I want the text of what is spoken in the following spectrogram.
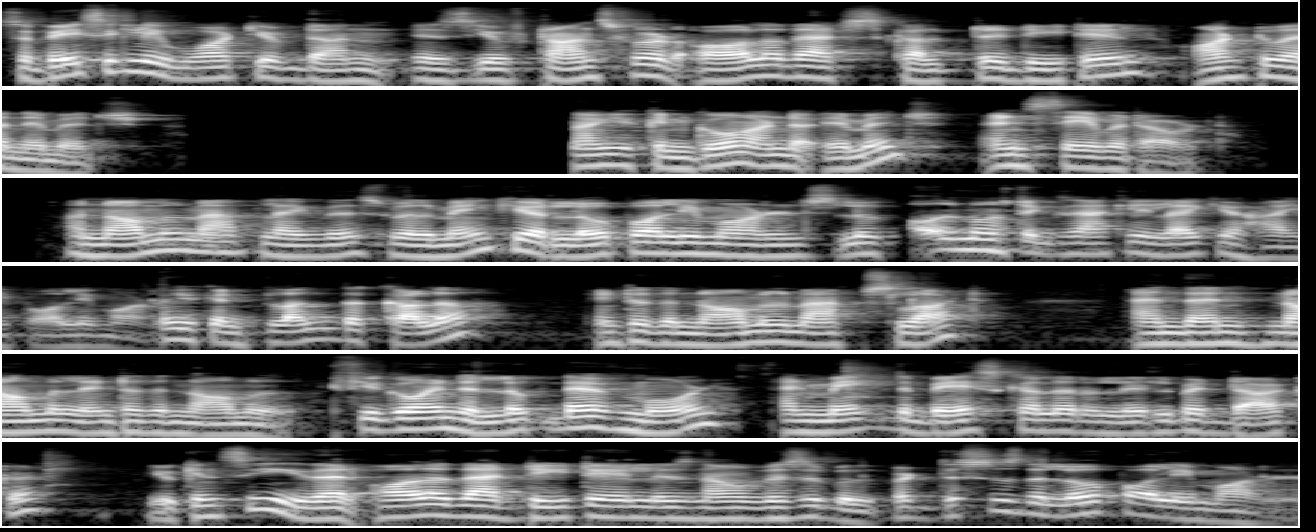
So basically what you've done is you've transferred all of that sculpted detail onto an image. Now you can go under image and save it out. A normal map like this will make your low poly models look almost exactly like your high poly model. You can plug the color into the normal map slot and then normal into the normal. If you go into look dev mode and make the base color a little bit darker, you can see that all of that detail is now visible, but this is the low poly model.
